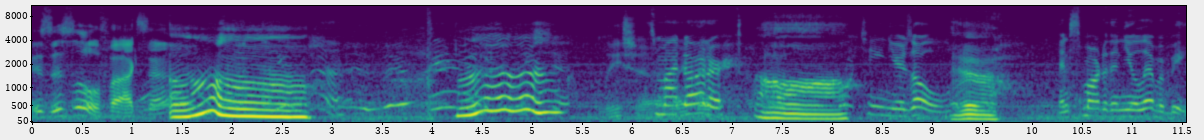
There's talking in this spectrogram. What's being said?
is this little fox, huh? Oh. Alicia. It's my daughter, Oh. 14 years old, Yeah. and smarter than you'll ever be.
